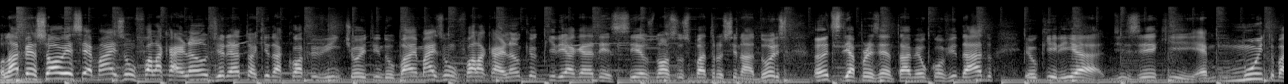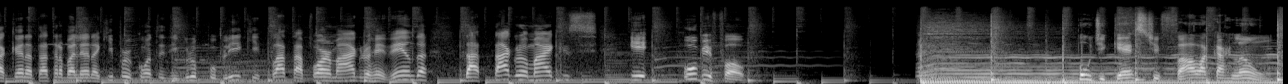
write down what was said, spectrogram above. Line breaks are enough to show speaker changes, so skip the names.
Olá pessoal, esse é mais um Fala Carlão, direto aqui da COP28 em Dubai. Mais um Fala Carlão que eu queria agradecer aos nossos patrocinadores. Antes de apresentar meu convidado, eu queria dizer que é muito bacana estar trabalhando aqui por conta de Grupo Public, Plataforma Agro Revenda, da Tagromarques e Ubifol.
Podcast Fala Carlão.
